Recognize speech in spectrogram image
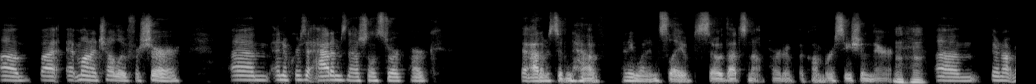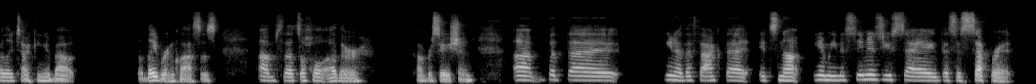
um, but at Monticello for sure. Um, and of course at Adams National Historic Park, the Adams didn't have anyone enslaved, so that's not part of the conversation there. Mm-hmm. Um, they're not really talking about the laboring classes, um, so that's a whole other conversation. Uh, but the you know the fact that it's not i mean as soon as you say this is separate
